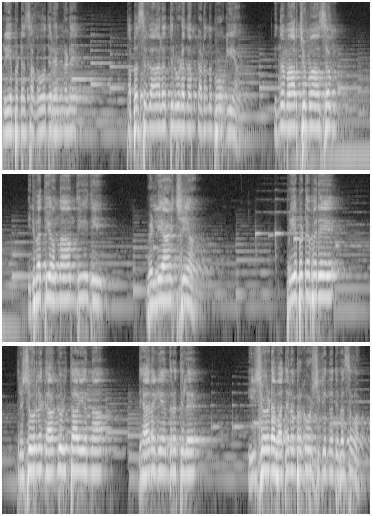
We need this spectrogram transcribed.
പ്രിയപ്പെട്ട സഹോദരങ്ങളെ തപസ് കാലത്തിലൂടെ നാം കടന്നു പോവുകയാണ്. ഇന്ന് മാർച്ച് മാസം ഇരുപത്തിയൊന്നാം തീയതി വെള്ളിയാഴ്ചയാണ്. പ്രിയപ്പെട്ടവരെ തൃശ്ശൂരിലെ കാക്കുൽത്ത എന്ന ധ്യാന കേന്ദ്രത്തിൽ ഈശോയുടെ വചനം പ്രഘോഷിക്കുന്ന ദിവസമാണ്.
